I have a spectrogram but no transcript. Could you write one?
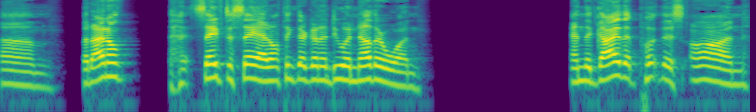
Um, but I don't safe to say, I don't think they're going to do another one. And the guy that put this on,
